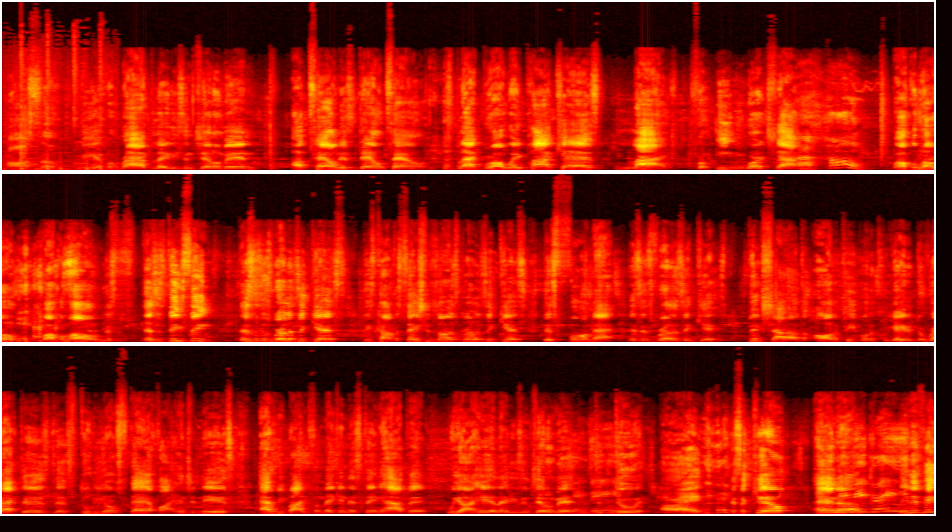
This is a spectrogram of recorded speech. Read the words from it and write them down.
Awesome. We have arrived, ladies and gentlemen. Uptown is downtown. It's Black Broadway Podcast live from Eaton Workshop. Uh, home. Welcome home. Yes. Welcome home. This is this is DC. This is as real as it gets. These conversations are as real as it gets. This format is as real as it gets. Big shout out to all the people, the creative directors, the studio staff, our engineers, everybody for making this thing happen. We are here, ladies and gentlemen, Indeed. to do it. All right, it's a kill. And uh, Green.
